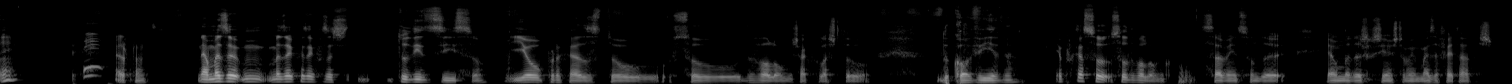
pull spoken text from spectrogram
É? Mas pronto. Não, mas, eu, mas a coisa é que vocês. Tu dizes isso e eu por acaso estou. Sou de Valongo, já que falaste do, do Covid. Eu por acaso sou, sou de Valongo. Sabem, são de, é uma das regiões também mais afetadas.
